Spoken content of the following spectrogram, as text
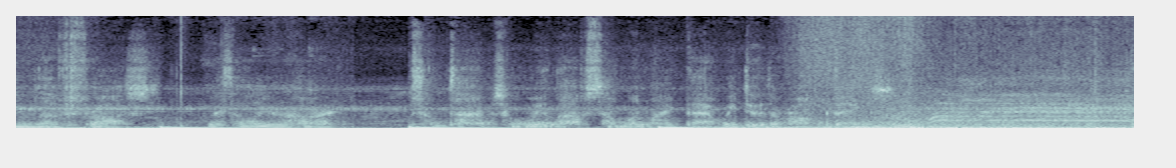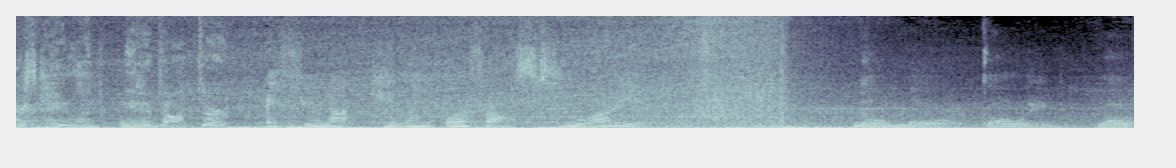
You loved Frost with all your heart. Sometimes when we love someone like that, we do the wrong things. Where's Caitlin? Need a doctor. If you're not Caitlin or Frost, who are you? No more going rogue.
